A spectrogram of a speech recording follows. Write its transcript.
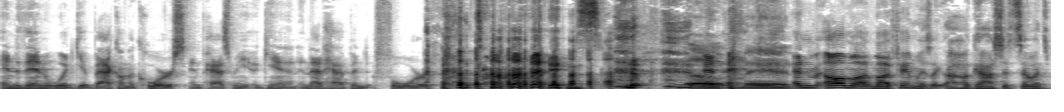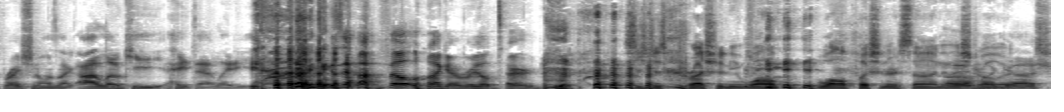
and then would get back on the course and pass me again. And that happened four times. Oh And- man, And all my, my family is like, oh gosh, it's so inspirational. I was like, I low key hate that lady because I felt like a real turd. she's just crushing you while while pushing her son in a stroller. oh my gosh.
